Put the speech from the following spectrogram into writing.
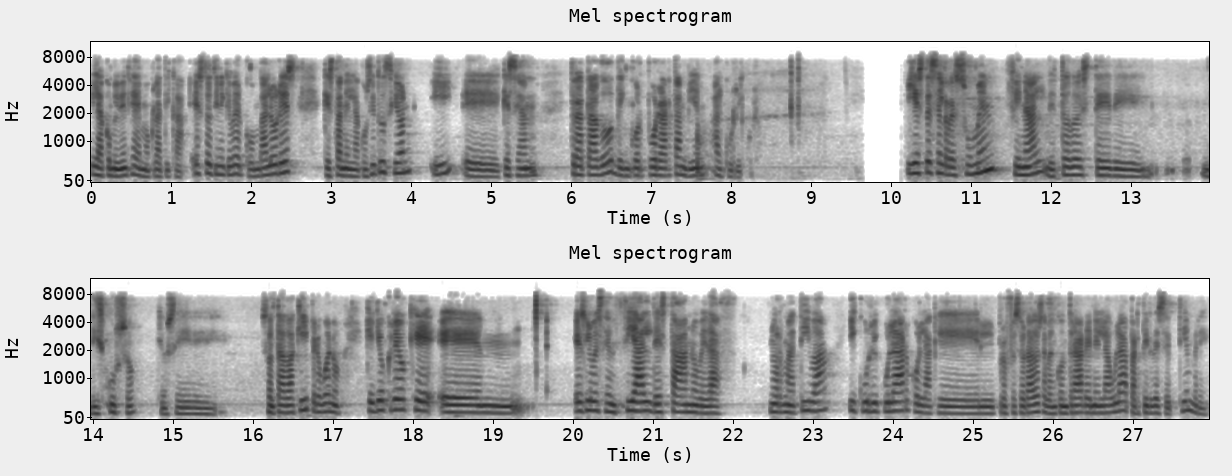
y la convivencia democrática. Esto tiene que ver con valores que están en la Constitución y eh, que se han tratado de incorporar también al currículo. Y este es el resumen final de todo este discurso que os he soltado aquí, pero bueno, que yo creo que eh, es lo esencial de esta novedad normativa y curricular con la que el profesorado se va a encontrar en el aula a partir de septiembre.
